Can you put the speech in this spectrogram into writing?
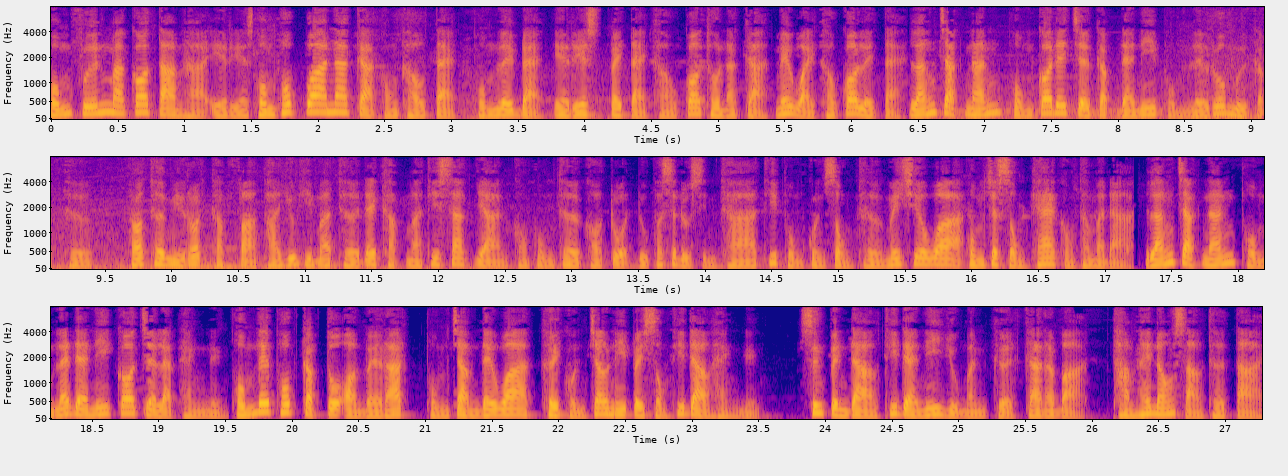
ผมฟื้นมาก็ตามหาเอเรียส ผมพบว่าหน้ากากของเขาแตก ผมเลยแบกเอเรียสไปแต่เขาก็ทนอากาศไม่ไหวเขาก็เลยแตก หลังจากนั้นผมก็ได้เจอกับแดนนี่ผมเลยร่วมมือกับเธอ เพราะเธอมีรถขับฝ่าพายุหิมะเธอได้ขับมาที่ซากยานของผมเธอขอตรวจดูพัสดุสินค้าที่ผมขนส่งเธอไม่เชื่อว่า ผมจะส่งแค่ของธรรมดา หลังจากนั้นผมและแดนนี่ก็เจอแลบแห่งหนึ่ง ผมได้พบกับตัวอ่อนไวรัส ผมจำได้ว่าเคยขนเจ้านี้ไปส่งที่ดาวแห่งหนึ่ง ซึ่งเป็นดาวที่แดนนี่อยู่มันเกิดการระบาดทำให้น้องสาวเธอตาย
